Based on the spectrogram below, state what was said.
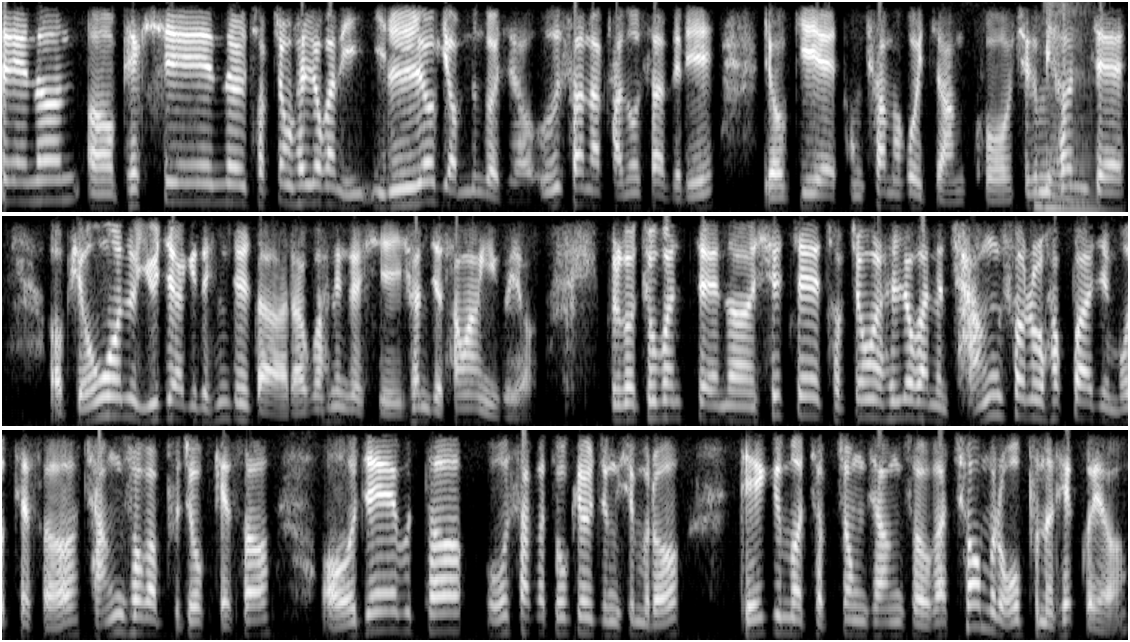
번째는 어, 백신을 접종하려고 하는 인력이 없는 거죠. 의사나 간호사들이 여기에 동참하고 있지 않고 지금 네. 현재 어, 병원을 유지하기도 힘들다라고 하는 것이 현재 상황이고요. 그리고 두 번째는 실제 접종을 하려고 하는 장소를 확보하지 못해서 장소가 부족해서 어제부터 오사카 도쿄를 중심으로 대규모 접종 장소가 처음으로 오픈을 했고요.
